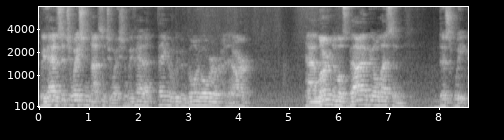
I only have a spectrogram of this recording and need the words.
We've had a situation, not situation, we've had a thing that we've been going over in our, and I learned the most valuable lesson this week.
